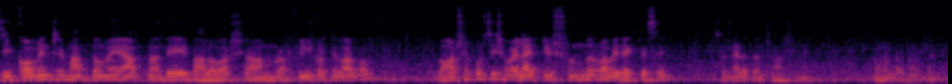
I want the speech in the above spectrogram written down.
যে কমেন্টের মাধ্যমে আপনাদের ভালোবাসা আমরা ফিল করতে পারব। এবং আশা করছি সবাই লাইভটি সুন্দরভাবে দেন, সমস্যা নেই। কমেন্টটা সমস্যা নেই?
